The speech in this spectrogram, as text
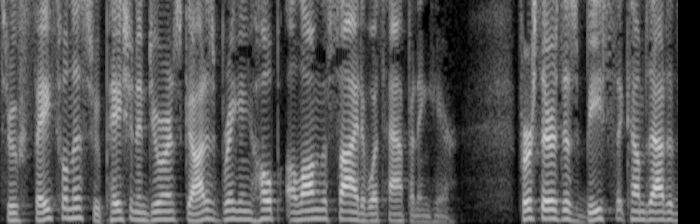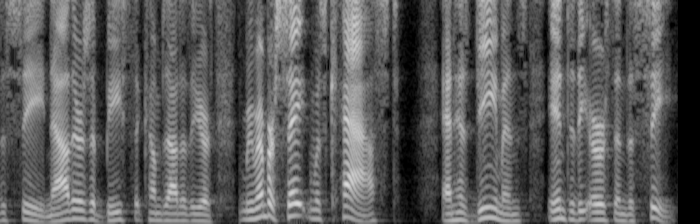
through faithfulness, through patient endurance, God is bringing hope along the side of what's happening here. First, there's this beast that comes out of the sea. Now there's a beast that comes out of the earth. Remember, Satan was cast and his demons into the earth and the sea.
